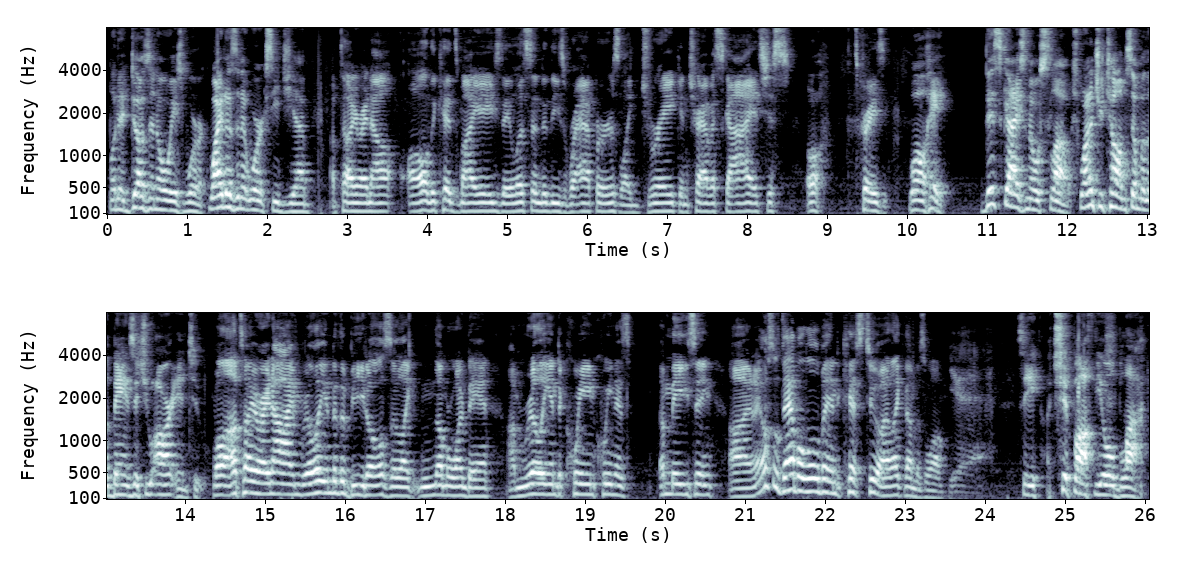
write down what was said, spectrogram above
but it doesn't always work. Why doesn't it work, CGM? I'm telling you right now, all the kids my age, they listen to these rappers like Drake and Travis Scott. It's just, oh, it's crazy. Well, hey, this guy's no slouch. Why don't you tell him some of the bands that you are into? Well, I'll tell you right now, I'm really into the Beatles. They're like number one band. I'm really into Queen. Queen is amazing. Uh, and I also dabble a little bit into Kiss too. I like them as well. Yeah. See, a chip off the old block.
